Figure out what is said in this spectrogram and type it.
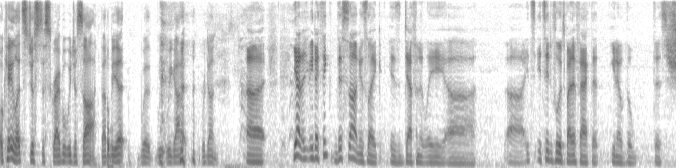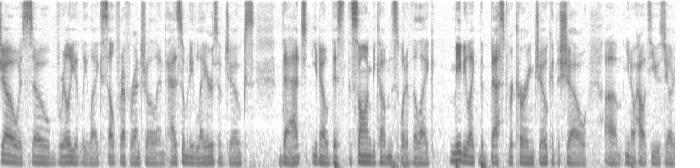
okay, let's just describe what we just saw. That'll be it. We, we, we got it. We're done. Uh, yeah, I mean, I think this song is like is definitely uh, uh, it's it's influenced by the fact that you know the this show is so brilliantly like self-referential and has so many layers of jokes that you know this the song becomes one of the like maybe like the best recurring joke in the show. Um, you know how it's used, Taylor.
